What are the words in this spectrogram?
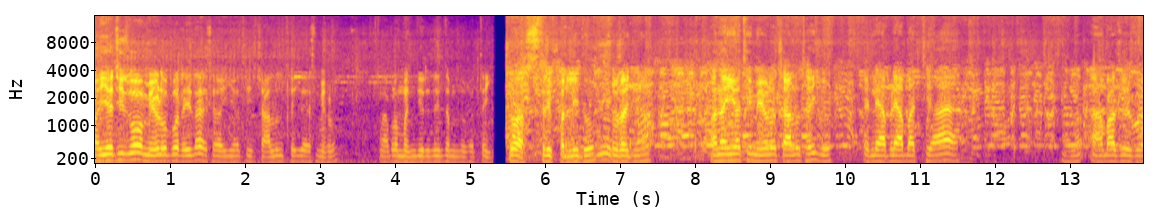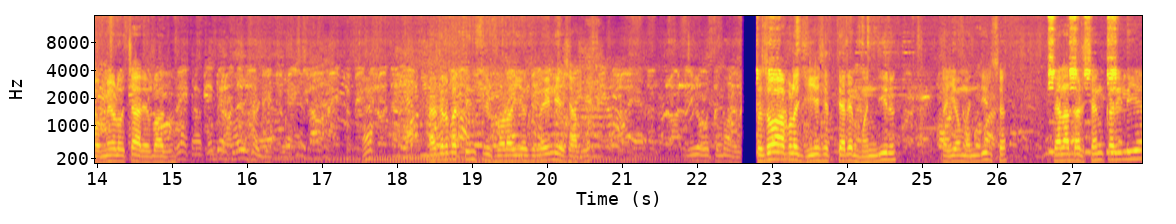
અહીંયાથી જો મેળો પર રહી જાય છે. અહીંયાથી ચાલુ થઈ જાય છે મેળો. આપણે મંદિરથી તમને બતાવી જો શ્રીફળ લીધું સૂરજનું અને અહીંયાથી મેળો ચાલુ થઈ ગયો. એટલે આપણે આ બાજુથી આવ્યા આ બાજુ જો મેળો ચારે બાજુ. અગરબત્તી શ્રી શ્રીફળ અહીંયાથી લઈ લઈએ છીએ આપણે. તો જો આપણે જઈએ છીએ અત્યારે મંદિર. અહીંયા મંદિર છે. પહેલા દર્શન કરી લઈએ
